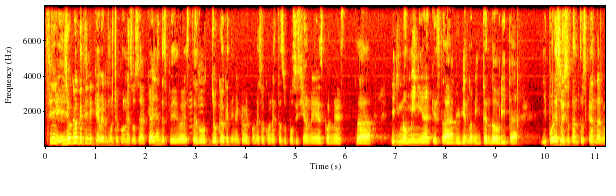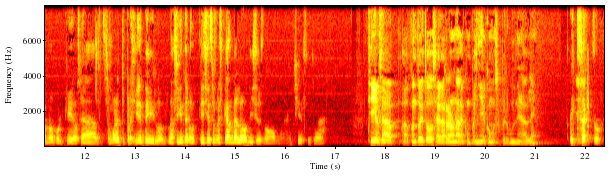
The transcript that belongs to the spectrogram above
Sí, y yo creo que tiene que ver mucho con eso, o sea, que hayan despedido a este dude, yo creo que tiene que ver con eso, con estas suposiciones, con esta ignominia que está viviendo Nintendo ahorita, y por eso hizo tanto escándalo, ¿no? Porque, o sea, se muere tu presidente y lo- la siguiente noticia es un escándalo, dices, no manches, o sea, Sí, o sea, con todo y todo se agarraron a la compañía como súper vulnerable. exacto.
